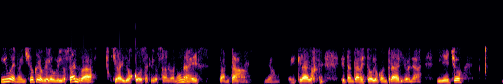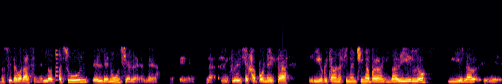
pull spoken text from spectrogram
y bueno, y yo creo que lo que lo salva hay dos cosas que lo salvan. Una es Tantán. Es claro que Tantán es todo lo contrario. La, y de hecho, no sé si te acordás, en el Loto Azul, él denuncia la, la, eh, influencia japonesa, el lío que estaban haciendo en China para invadirlo. Y eh,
